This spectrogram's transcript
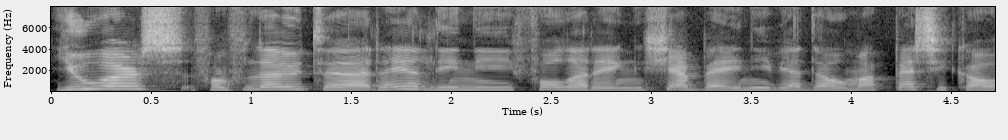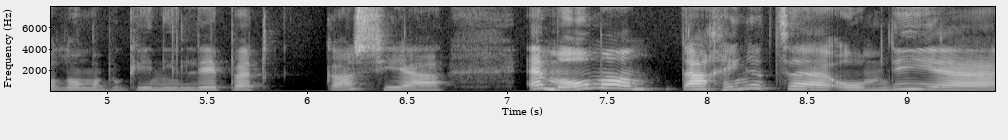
Ewers, Van Vleuten, Realini, Vollering, Chabé, Nivea Doma, Persico, Longoborghini, Lippert, Cassia en Molman. Daar ging het eh, om. Die, eh,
